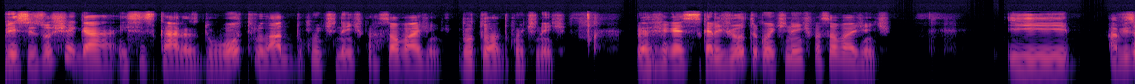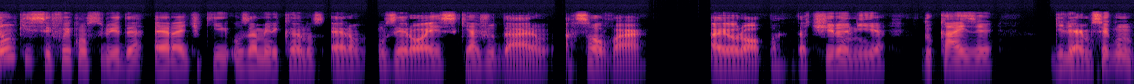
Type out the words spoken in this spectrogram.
Precisou chegar esses caras do outro lado do continente para salvar a gente. Do outro lado do continente. Precisou chegar esses caras de outro continente para salvar a gente. E a visão que se foi construída era de que os americanos eram os heróis que ajudaram a salvar a Europa da tirania do Kaiser Guilherme II.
